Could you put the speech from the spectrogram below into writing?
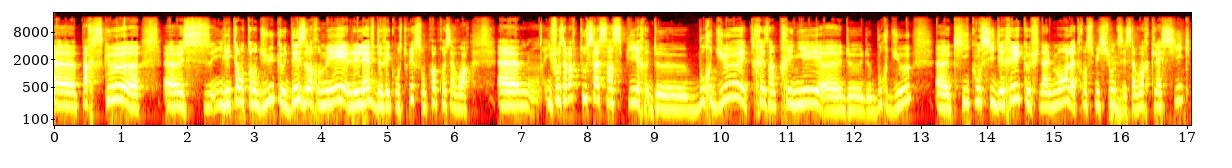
Euh, parce que euh, euh, il était entendu que désormais l'élève devait construire son propre savoir. il faut savoir que tout ça s'inspire de Bourdieu et très imprégné de, de, Bourdieu, qui considérait que finalement la transmission de ces savoirs classiques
